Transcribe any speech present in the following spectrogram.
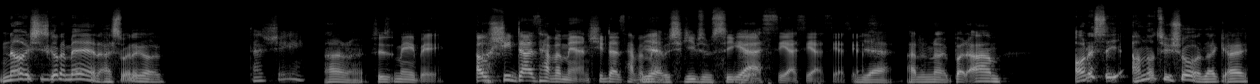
No, she's got a man. I swear to God. Does she? I don't know. She's Maybe. Oh, she does have a man. She does have a man. yeah, man. but she keeps him secret. Yes, yes, yes, yes, yes. Yeah, I don't know, but um, honestly, I'm not too sure. Like I,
